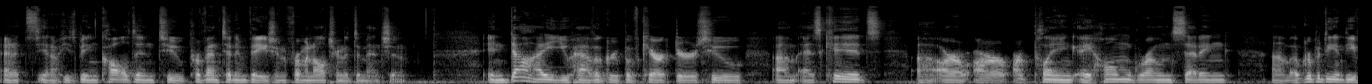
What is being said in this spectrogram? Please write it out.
And it's, you know, he's being called in to prevent an invasion from an alternate dimension. In Die, you have a group of characters who, um, as kids, uh, are, are are playing a homegrown setting. Um, a group of D and D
